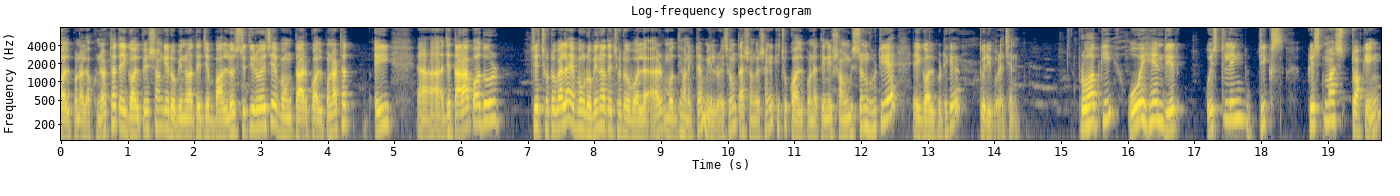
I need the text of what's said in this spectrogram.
কল্পনা লক্ষণ অর্থাৎ এই গল্পের সঙ্গে রবীন্দ্রনাথের যে বাল্যস্মৃতি রয়েছে এবং তার কল্পনা, অর্থাৎ এই যে তারাপদর যে ছোটোবেলা এবং রবীন্দ্রনাথের ছোটোবেলার মধ্যে অনেকটা মিল রয়েছে এবং তার সঙ্গে সঙ্গে কিছু কল্পনা তিনি সংমিশ্রণ ঘটিয়ে এই গল্পটিকে তৈরি করেছেন। প্রভাব কি? ও হেনরির ওয়েস্টলিং ডিক্স ক্রিসমাস টকিং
